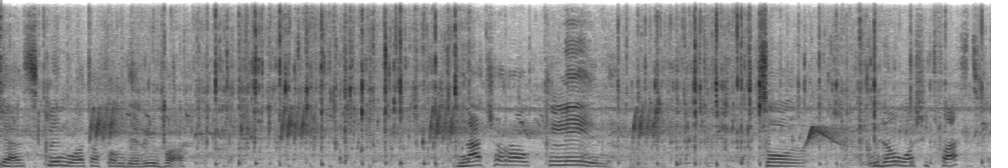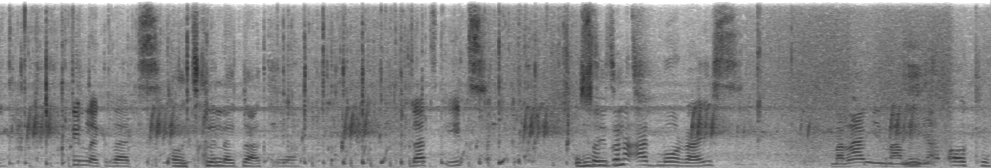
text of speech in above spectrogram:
Yeah, it's clean water from the river. Natural, clean. So we don't wash it fast. Clean like that. Oh, it's clean like that. Yeah. That's it. This so you're gonna it? add more rice. Marami mamanya. Okay.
